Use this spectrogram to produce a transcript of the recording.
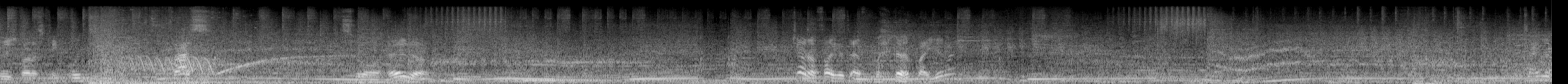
Natürlich war das gegen uns. Was? Zur Hölle. Tja, dann fahre ich jetzt einfach mal, mal hier rein. Kleine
